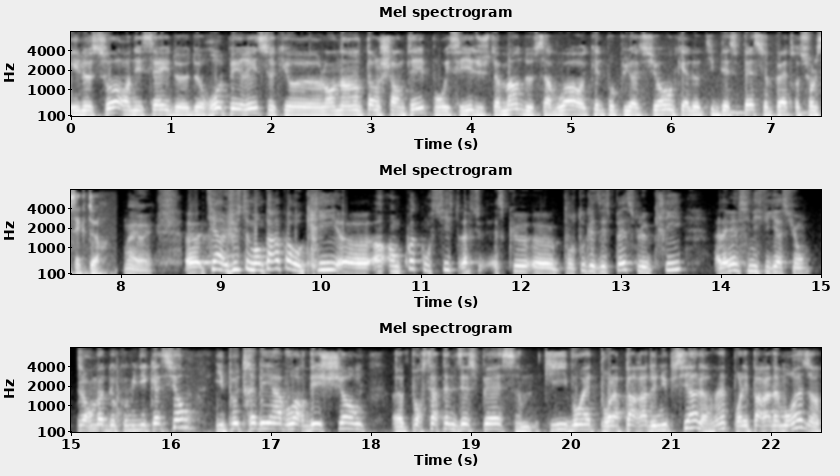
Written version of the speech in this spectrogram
et le soir on essaye de, repérer ce que l'on entend chanter pour essayer justement de savoir quelle population, quel type d'espèce peut être sur le secteur. Ouais, ouais. Euh, tiens, justement par rapport au cri, euh, en, quoi consiste Est-ce que euh, pour toutes les espèces le cri a la même signification? Leur mode de communication, il peut très bien avoir des chants pour certaines espèces qui vont être pour la parade nuptiale, hein, pour les parades amoureuses.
